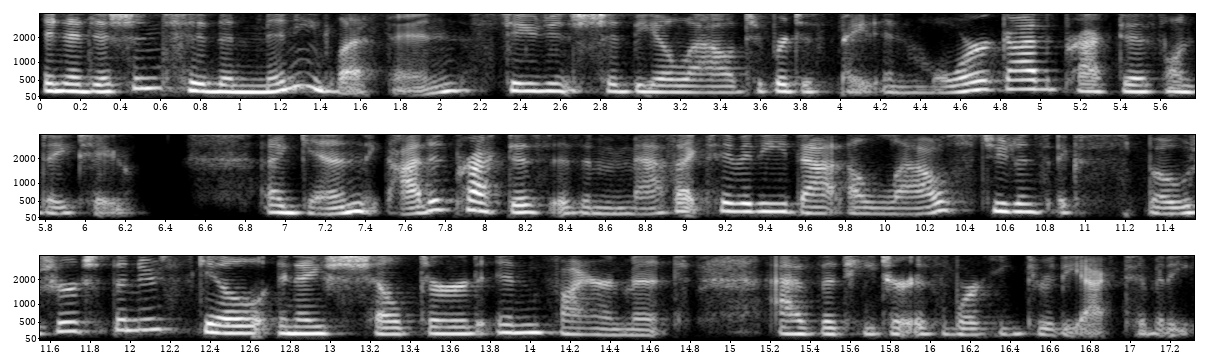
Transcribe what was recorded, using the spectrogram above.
In addition to the mini lesson, students should be allowed to participate in more guided practice on day two. Again, guided practice is a math activity that allows students exposure to the new skill in a sheltered environment as the teacher is working through the activity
